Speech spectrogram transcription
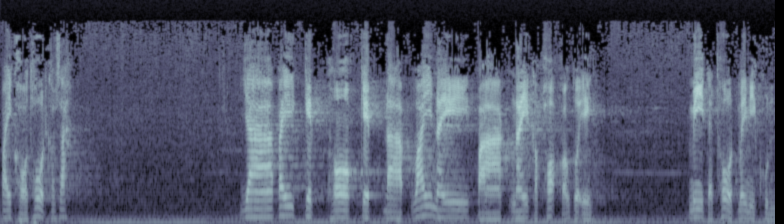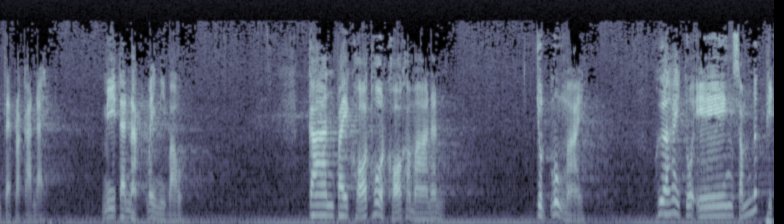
ไปขอโทษเขาซะ อย่าไปเก็บหอกเก็บดาบไว้ในปากในกระเพาะของตัวเอง มีแต่โทษไม่มีคุณแต่ประการใด มีแต่หนักไม่มีเบา การไปขอโทษขอขมานั้น จุดมุ่งหมาย เพื่อให้ตัวเองสำนึกผิด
